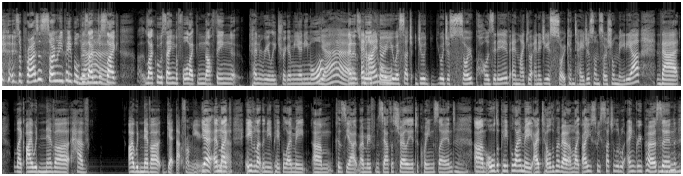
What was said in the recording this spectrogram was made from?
surprises so many people because I'm just like, like we were saying before, like nothing can really trigger me anymore. Yeah, and it's and really I know you are such you're you're just so positive and like your energy is so contagious on social media that like I would never have I would never get that from you. Yeah, and like even like the new people I meet, because yeah, I moved from South Australia to Queensland. Mm. Um, all the people I meet, I tell them about it. I'm like, I used to be such a little angry person, Mm-hmm.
